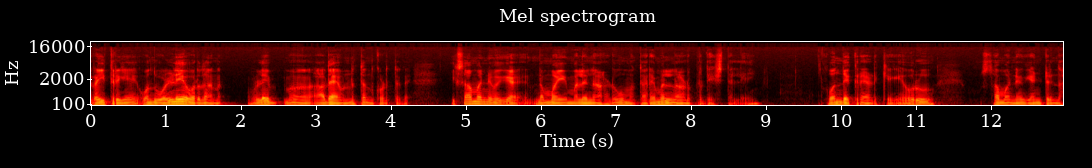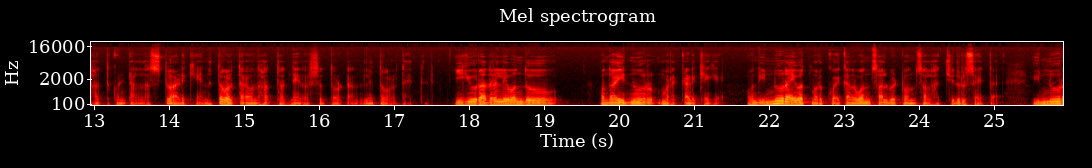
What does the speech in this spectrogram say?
ರೈತರಿಗೆ ಒಂದು ಒಳ್ಳೆಯ ವರದಾನ, ಒಳ್ಳೆಯ ಆದಾಯವನ್ನು ತಂದುಕೊಡ್ತದೆ. ಈಗ ಸಾಮಾನ್ಯವಾಗಿ ನಮ್ಮ ಈ ಮಲೆನಾಡು ಮತ್ತು ಅರೆಮಲೆನಾಡು ಪ್ರದೇಶದಲ್ಲಿ ಒಂದು ಎಕರೆ ಅಡಿಕೆಗೆ ಅವರು ಸಾಮಾನ್ಯವಾಗಿ ಎಂಟರಿಂದ ಹತ್ತು ಕ್ವಿಂಟಲ್ನಷ್ಟು ಅಡಿಕೆಯನ್ನು ತಗೊಳ್ತಾರೆ. ಒಂದು ಹತ್ತು, ಹದಿನೈದು ವರ್ಷದ ತೋಟದಲ್ಲೇ ತೊಗೊಳ್ತಾ ಇದ್ದಾರೆ. ಈಗ ಇವರು ಅದರಲ್ಲಿ ಒಂದು ಒಂದು ಐದುನೂರು ಮರಕ್ಕೆ ಅಡಿಕೆಗೆ, ಒಂದು ಇನ್ನೂರೈವತ್ತು ಮರಕ್ಕೂ, ಯಾಕಂದ್ರೆ ಒಂದು ಸಾಲ ಬಿಟ್ಟು ಒಂದು ಸಾಲ ಹಚ್ಚಿದರೂ ಸಹಿತ ಇನ್ನೂರ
